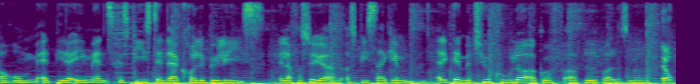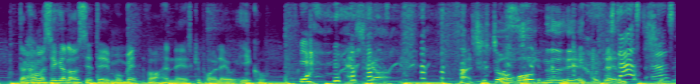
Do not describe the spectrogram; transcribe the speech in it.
at rumme, at Peter Ingemann skal spise den der krøllebølleis. Eller forsøge at, at spise sig igennem den. Er det ikke den med 20 kugler og guf og flødebold og sådan noget? Jo, der kommer sikkert også et uh, moment, hvor han uh, skal prøve at lave eko. Ja. Han skal, han skal stå og råbe ned i hotellet. Størst, størst,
